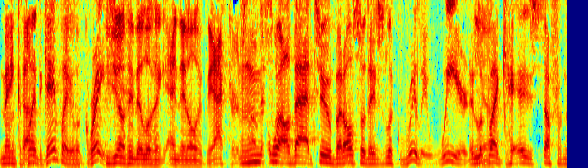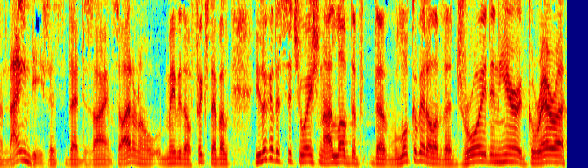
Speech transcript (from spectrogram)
main main complaint. The gameplay looked great. you don't think they look like and they don't look like the actors. Mm, obviously. Well, that too, but also they just look really weird. It looked Yeah. like stuff from the '90s. It's that design. So I don't know. Maybe they'll fix that. But you look at the situation. I love the the look of it. I love the droid in here. Gerrera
